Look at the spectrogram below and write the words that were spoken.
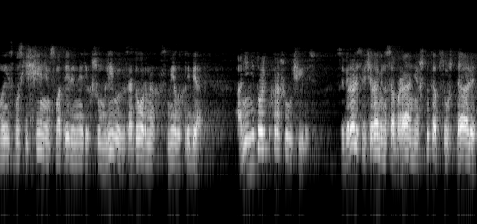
Мы с восхищением смотрели на этих шумливых, задорных, смелых ребят. Они не только хорошо учились. Собирались вечерами на собрания, что-то обсуждали,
